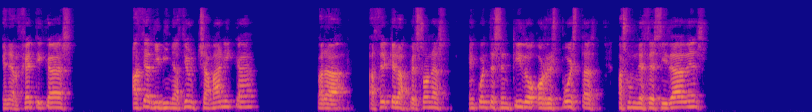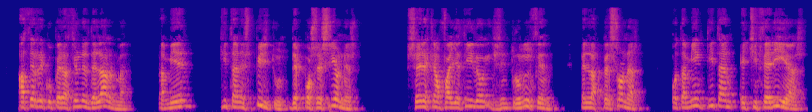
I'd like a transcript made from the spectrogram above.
energéticas, hace adivinación chamánica para hacer que las personas encuentren sentido o respuestas a sus necesidades, hace recuperaciones del alma, también quitan espíritus, desposesiones, seres que han fallecido y se introducen en las personas, o también quitan hechicerías,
